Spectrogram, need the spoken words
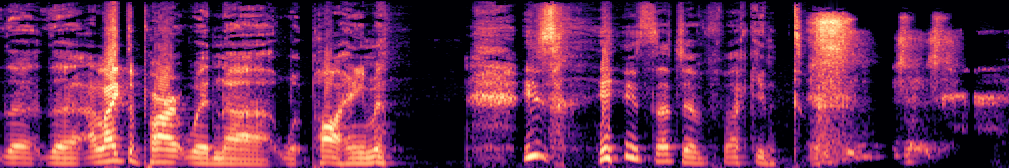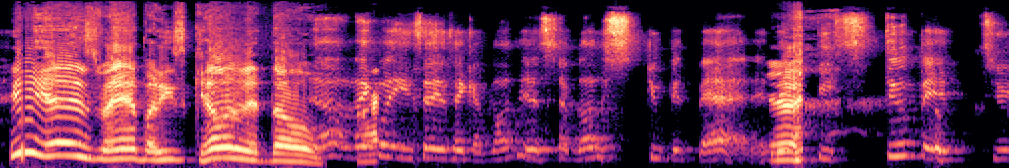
The the I like the part when uh with Paul Heyman. He's he's such a fucking. he is man, but he's killing it though. No, like what he says, like I'm not this, I'm not a stupid man. And Yeah. it'd be stupid to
